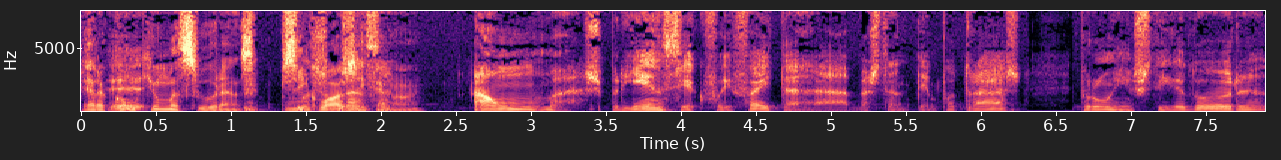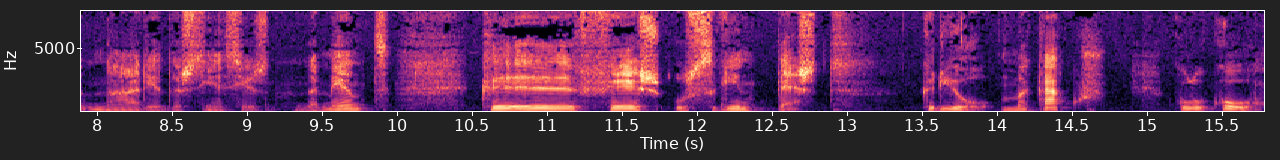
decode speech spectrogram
Era como que uma segurança Uma psicológica, segurança. não é? Há uma experiência que foi feita há bastante tempo atrás por um investigador na área das ciências da mente que fez o seguinte teste. Criou macacos, colocou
